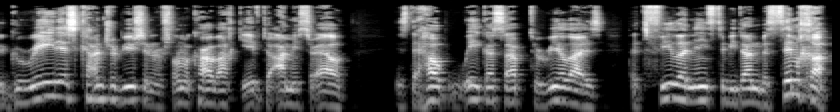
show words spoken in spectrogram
the greatest contribution Rav Shlomo Carlebach gave to Am Yisrael, is to help wake us up to realize that tefillah needs to be done besimcha.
